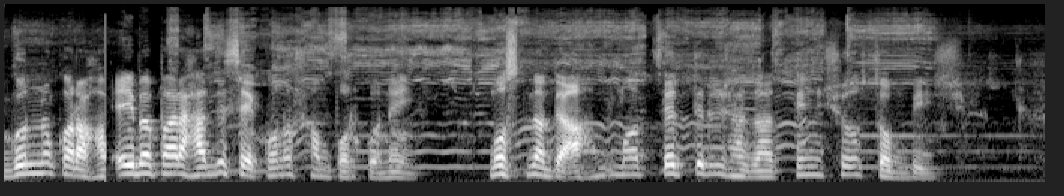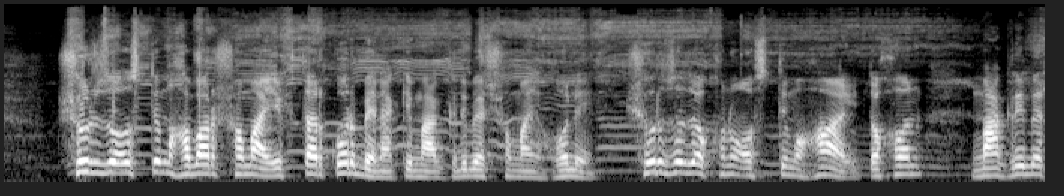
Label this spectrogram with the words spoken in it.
গণ্য করা হবে এই ব্যাপারে হাদিসে কোনো সম্পর্ক নেই। মুসনাদে আহমদ তেত্রিশ হাজার তিনশো চব্বিশ। সূর্য অস্তিম হবার সময় ইফতার করবে নাকি মাগরিবের সময় হলে? সূর্য যখন অস্তিম হয়, তখন মাগরিবের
